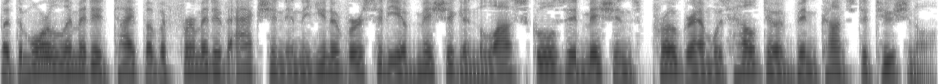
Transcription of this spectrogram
but the more limited type of affirmative action in the University of Michigan Law School's admissions program was held to have been constitutional.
